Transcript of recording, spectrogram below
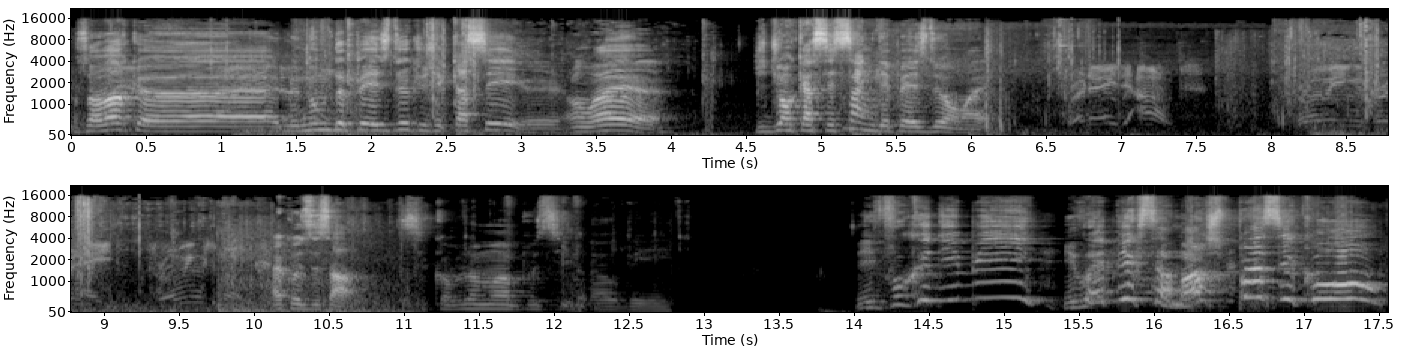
Faut savoir que euh, le nombre de PS2 que j'ai cassé, euh, en vrai, euh, j'ai dû en casser 5 des PS2 en vrai. À cause de ça. C'est complètement impossible. Be. Mais il faut que du bi Il voyait bien que ça marche pas, c'est con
